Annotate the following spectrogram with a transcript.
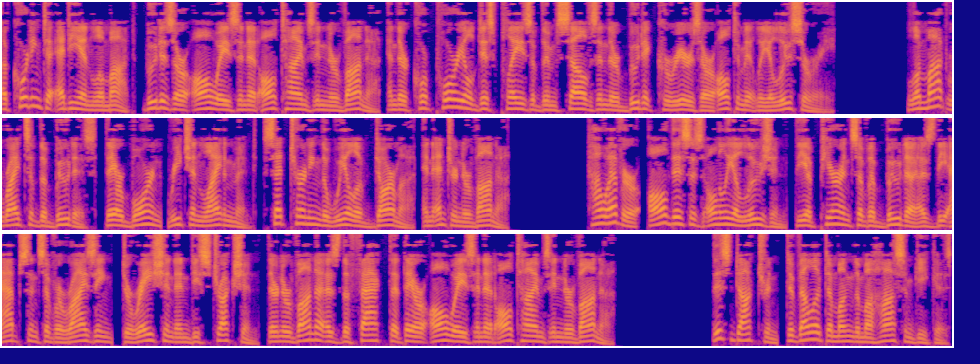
According to Etienne Lamotte, Buddhas are always and at all times in nirvana, and their corporeal displays of themselves and their Buddhic careers are ultimately illusory. Lamotte writes of the Buddhas, they are born, reach enlightenment, set turning the wheel of dharma, and enter nirvana. However, all this is only illusion, the appearance of a Buddha is the absence of arising, duration and destruction, their nirvana is the fact that they are always and at all times in nirvana. This doctrine, developed among the Mahasamgikas,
